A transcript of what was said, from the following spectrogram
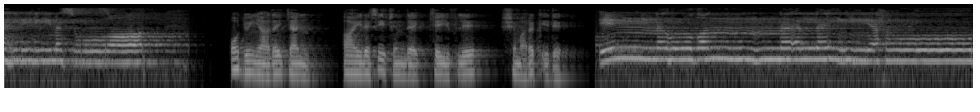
ehlihi mesrûrâ. O dünyadayken ailesi içinde keyifli, şımarık idi. İnnehu zanne en len yahûr.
